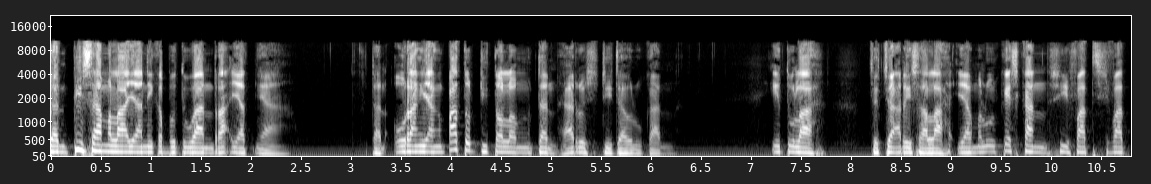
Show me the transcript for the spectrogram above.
dan bisa melayani kebutuhan rakyatnya dan orang yang patut ditolong dan harus didahulukan. Itulah jejak risalah yang melukiskan sifat-sifat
